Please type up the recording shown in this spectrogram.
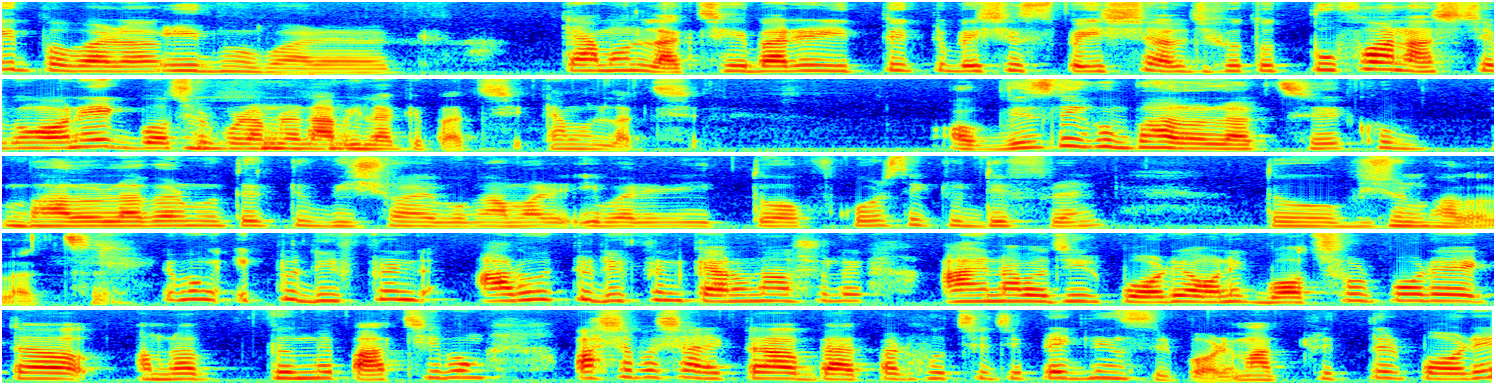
ঈদ মোবারক। ঈদ মোবারক। কেমন লাগছে? এবারের ঈদ তো একটু বেশি স্পেশাল যেহেতু তুফান আসছে এবং অনেক বছর পর আমরা নাবিলাকে পাচ্ছি। কেমন লাগছে? অবভিয়াসলি খুব ভালো লাগছে। খুব ভালো লাগার মতো একটু বিষয় এবং আমার এবারের ঈদ তো অফকোর্স একটু ডিফারেন্ট তো ভীষণ ভালো লাগছে। এবং একটু ডিফারেন্ট আরও একটু ডিফারেন্ট কেননা আসলে আয়নাবাজির পরে অনেক বছর পরে একটা আমরা ফিল্মে পাচ্ছি এবং পাশাপাশি আরেকটা ব্যাপার হচ্ছে যে প্রেগনেন্সির পরে মাতৃত্বের পরে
